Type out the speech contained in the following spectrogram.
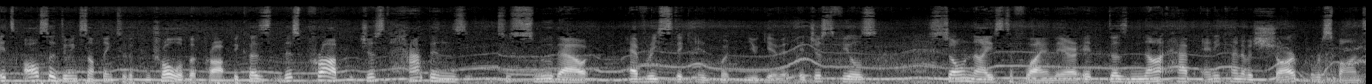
it's also doing something to the control of the prop because this prop just happens to smooth out every stick input you give it. It just feels so nice to fly in the air. It does not have any kind of a sharp response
